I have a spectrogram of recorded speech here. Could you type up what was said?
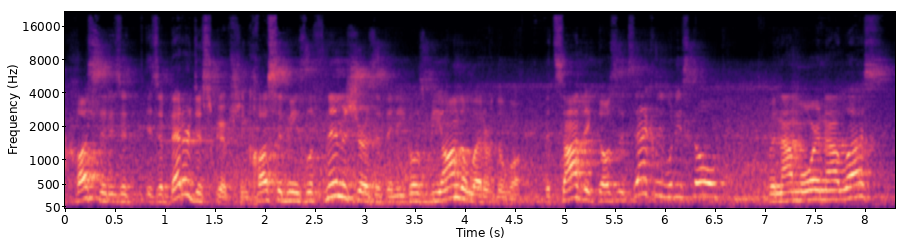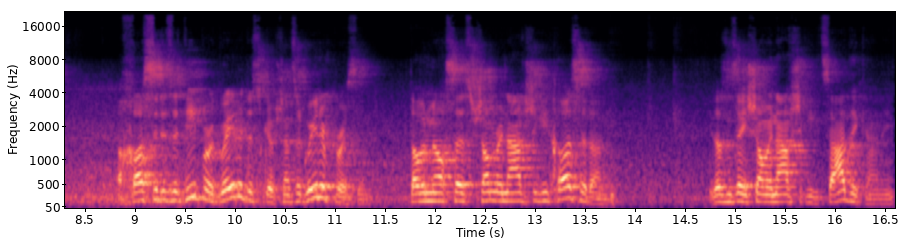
Chassid is a, is a better description. Chassid means Lefnim then he goes beyond the letter of the law. The Tzaddik does exactly what he's told, but not more, not less. A chassid is a deeper, greater description. That's a greater person. David Melch says, Shomer nafshiki chassidani. He doesn't say Shomer nafshiki tzadikani.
